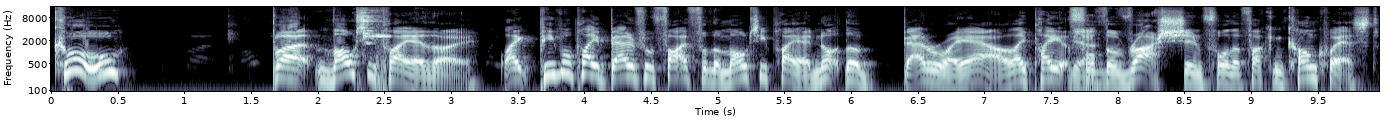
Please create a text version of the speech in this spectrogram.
cool. But multiplayer though, like people play Battlefield Five for the multiplayer, not the battle royale. They play it Yeah. for the rush and for the fucking conquest.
